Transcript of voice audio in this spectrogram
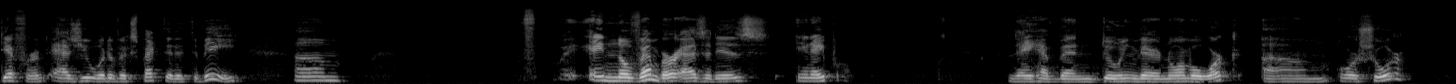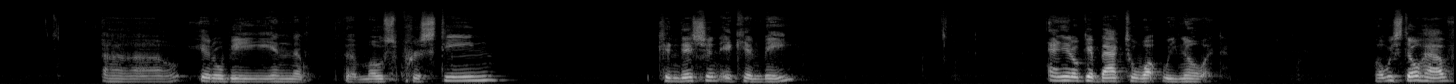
different as you would have expected it to be um, in November as it is in April. They have been doing their normal work, um, or sure. Uh, it'll be in the, the most pristine condition it can be, and it'll get back to what we know it. But we still have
